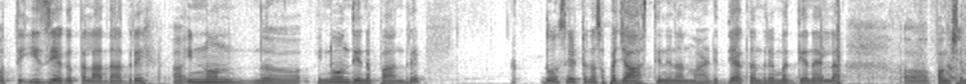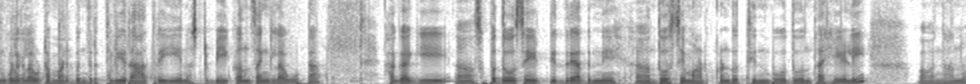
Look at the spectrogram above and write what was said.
ಮತ್ತು ಈಸಿ ಆಗುತ್ತಲ್ಲ ಅದಾದರೆ? ಇನ್ನೊಂದು ಇನ್ನೊಂದು ಏನಪ್ಪ ಅಂದರೆ, ದೋಸೆ ಹಿಟ್ಟನ್ನು ಸ್ವಲ್ಪ ಜಾಸ್ತಿನೇ ನಾನು ಮಾಡಿದ್ದೆ. ಯಾಕಂದರೆ ಮಧ್ಯಾಹ್ನ ಎಲ್ಲ ಫಂಕ್ಷನ್ಗಳಿಗೆಲ್ಲ ಊಟ ಮಾಡಿ ಬಂದಿರ್ತೀವಿ, ರಾತ್ರಿ ಏನಷ್ಟು ಬೇಕು ಅನ್ಸಂಗಿಲ್ಲ ಊಟ. ಹಾಗಾಗಿ ಸ್ವಲ್ಪ ದೋಸೆ ಇಟ್ಟಿದ್ದರೆ ಅದನ್ನೇ ದೋಸೆ ಮಾಡ್ಕೊಂಡು ತಿನ್ಬೋದು ಅಂತ ಹೇಳಿ ನಾನು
